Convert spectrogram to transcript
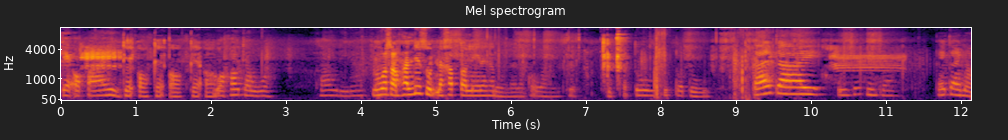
แกะออกไป แกะออกแกะออกแกะออกวัวเข้าจะวัว เข้าดีนะมันว่าสำคัญที่สุดนะครับ ตอนนี้นะครับเดี๋ยวแล้วเราก็วางเสร็จปิดประตูปิดประตูไก่ไก่อุ้ยโชคดีจัง ไก่ไก่หมา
